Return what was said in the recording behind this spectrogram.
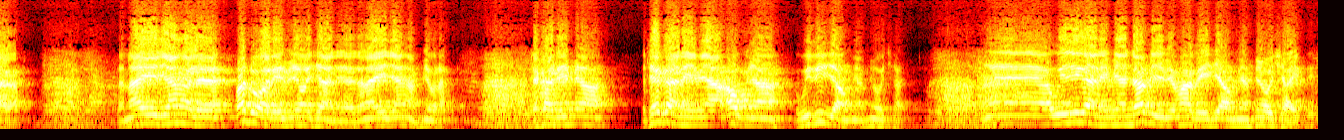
တာကတဏှာကြီးကျမ်းကလည်းဘတ်တော်တွေမျောချနေတာတဏှာကြီးကျမ်းကမျောတာတခါတည်းများ အထက်ကနေများအောက်များဝိသိကြောင်များမျောချိုက်အဲအဝိသိကနေများဓာတ်ပြေပြမပေကြောင်များမျောချိုက်တယ်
